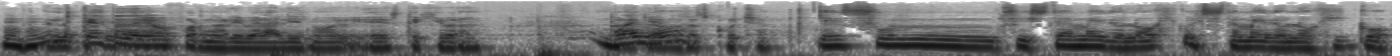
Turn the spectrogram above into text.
Uh -huh. ¿Qué entendemos por neoliberalismo, este Gibran? Bueno, nos escuchan. es un sistema ideológico, el sistema ideológico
